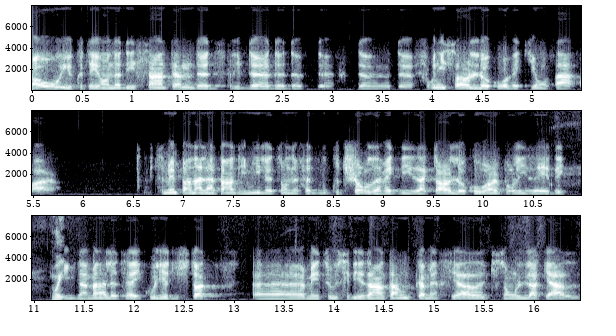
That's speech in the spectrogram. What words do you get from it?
Oh oui, écoutez, on a des centaines de, de, de, de, de fournisseurs locaux avec qui on fait affaire. Puis, même pendant la pandémie, là, on a fait beaucoup de choses avec des acteurs locaux, un pour les aider. Oui. Évidemment, là, à écouler du stock. Euh, mais tu aussi des ententes commerciales qui sont locales.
